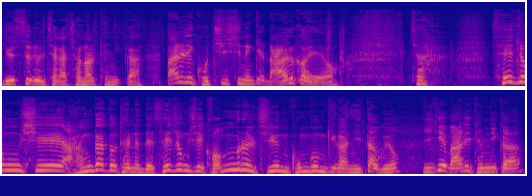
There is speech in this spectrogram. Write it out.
뉴스를 제가 전할 테니까 빨리 고치시는 게 나을 거예요. 자, 세종시에 안 가도 되는데 세종시에 건물을 지은 공공기관이 있다고요? 이게 말이 됩니까?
